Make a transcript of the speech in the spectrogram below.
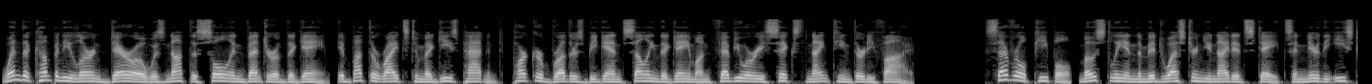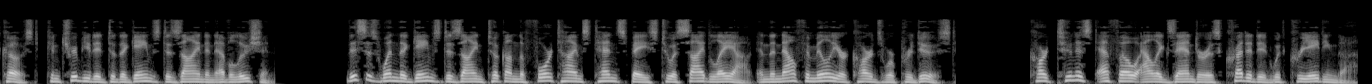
When the company learned Darrow was not the sole inventor of the game, it bought the rights to Magie's patent. Parker Brothers began selling the game on February 6, 1935. Several people, mostly in the Midwestern United States and near the East Coast, contributed to the game's design and evolution. This is when the game's design took on the 4x10 space to a side layout and the now familiar cards were produced. Cartoonist F. O. Alexander is credited with creating the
